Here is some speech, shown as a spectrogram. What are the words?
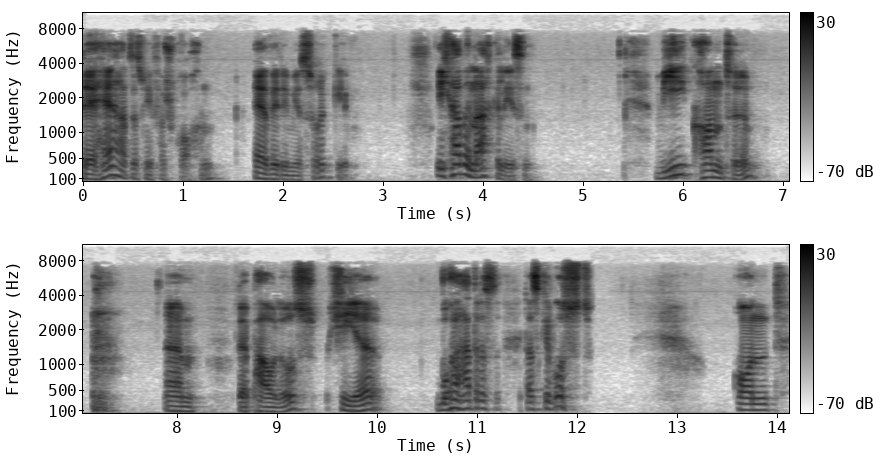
der Herr hat es mir versprochen, er werde mir zurückgeben. Ich habe nachgelesen, wie konnte ähm, der Paulus hier, woher hat er das, das gewusst? Und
